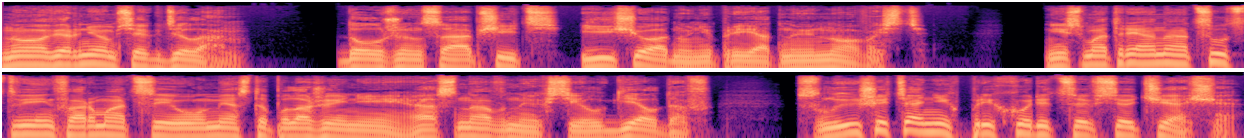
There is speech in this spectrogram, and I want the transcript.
Но вернемся к делам. Должен сообщить еще одну неприятную новость. Несмотря на отсутствие информации о местоположении основных сил гелдов, слышать о них приходится все чаще.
